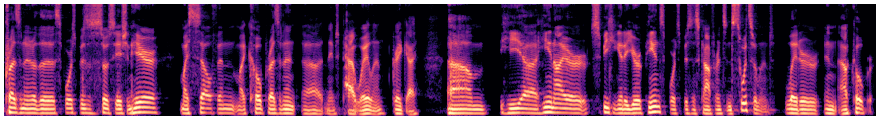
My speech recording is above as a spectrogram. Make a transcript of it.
president of the Sports Business Association here, myself and my co-president, uh, name's Pat Whalen, great guy. Um, he, uh, he and I are speaking at a European sports business conference in Switzerland later in October.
